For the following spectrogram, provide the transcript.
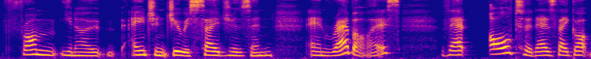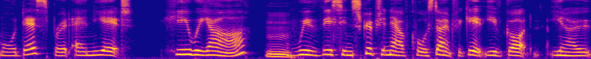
from, you know, ancient Jewish sages and, and rabbis that altered as they got more desperate. And yet, here we are mm. with this inscription. Now, of course, don't forget, you've got, you know,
